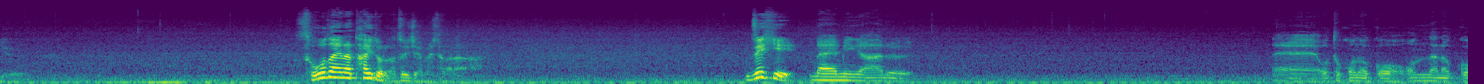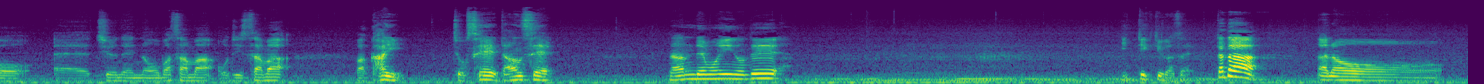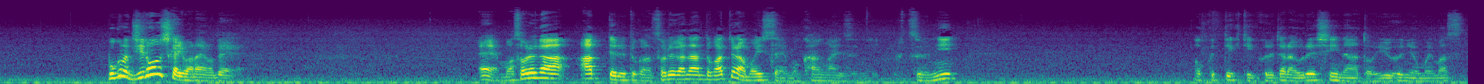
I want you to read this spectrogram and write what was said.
壮大なタイトルがついちゃいましたからぜひ悩みがある、えー、男の子女の子、えー、中年のおばさまおじさま若い女性男性何でもいいので行ってきてください。ただあのー、僕の持論しか言わないのでええ、もうそれが合ってるとかそれが何とかっていうのはもう一切もう考えずに普通に送ってきてくれたら嬉しいなというふうに思います、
